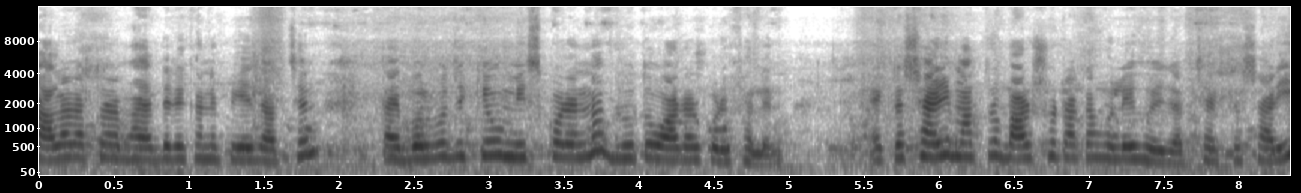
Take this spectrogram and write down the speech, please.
কালার আপনারা ভাইয়াদের এখানে পেয়ে যাচ্ছেন তাই বলব যে কেউ মিস করেন না দ্রুত অর্ডার করে ফেলেন। একটা শাড়ি মাত্র বারোশো টাকা হলেই হয়ে যাচ্ছে একটা শাড়ি।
